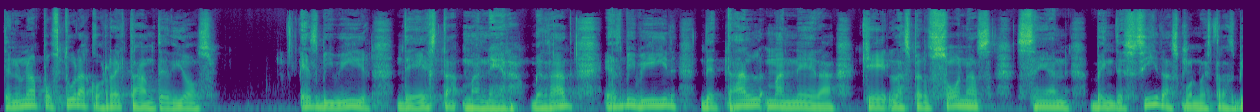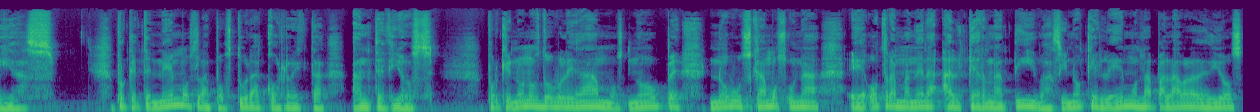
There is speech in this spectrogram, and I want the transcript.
Tener una postura correcta ante Dios es vivir de esta manera, ¿verdad? Es vivir de tal manera que las personas sean bendecidas con nuestras vidas, porque tenemos la postura correcta ante Dios porque no nos doblegamos, no, no buscamos una eh, otra manera alternativa, sino que leemos la palabra de Dios,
